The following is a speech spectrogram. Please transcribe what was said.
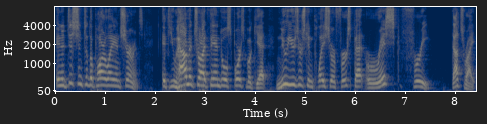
In addition to the parlay insurance, if you haven't tried FanDuel Sportsbook yet, new users can place your first bet risk free. That's right.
